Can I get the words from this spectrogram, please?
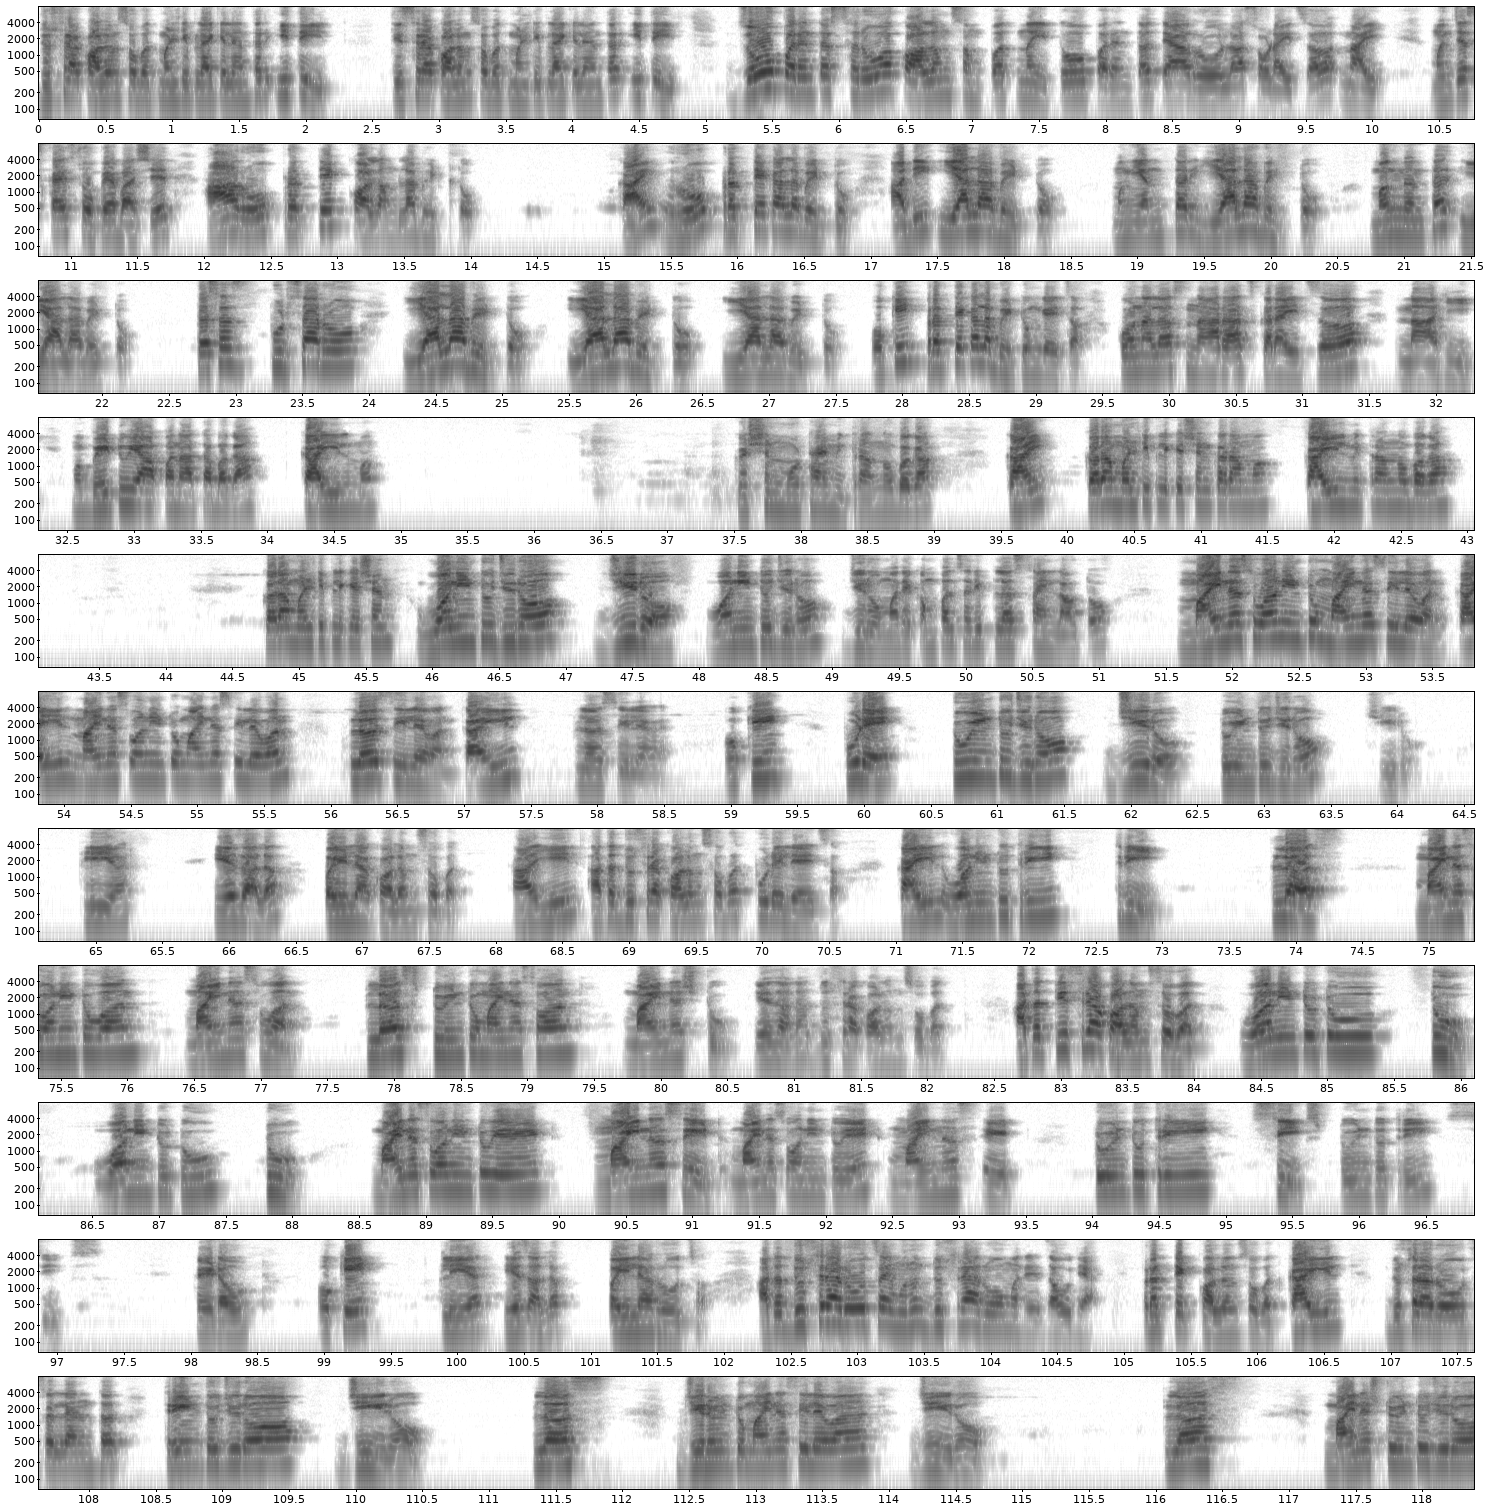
दुसऱ्या कॉलम सोबत मल्टिप्लाय केल्यानंतर इथे येईल. तिसऱ्या कॉलम सोबत मल्टिप्लाय केल्यानंतर इथे येईल. जोपर्यंत सर्व कॉलम संपत नाही तोपर्यंत त्या रोला सोडायचं नाही. म्हणजेच काय? सोप्या भाषेत हा रो प्रत्येक कॉलमला भेटतो. काय? रो प्रत्येकाला भेटतो. आधी याला भेटतो. मग नंतर याला भेटतो. मग नंतर याला भेटतो. तसंच पुढचा रो याला भेटतो याला भेटतो याला भेटतो. ओके प्रत्येकाला भेटून घ्यायचं. कोणालाच नाराज करायचं नाही. मग भेटूया आपण आता बघा. काय येईल मग? क्वेश्चन मोठा आहे मित्रांनो बघा. काय? करा मल्टिप्लिकेशन करा मग. काय येईल मित्रांनो बघा. करा multiplication one into zero zero one into zero zero मध्ये कंपल्सरी प्लस साईन लावतो. Minus one into minus eleven काय येईल? Minus one into minus eleven plus eleven काय येईल? प्लस इलेव्हन ओके पुढे two into zero zero two into zero zero clear हे झालं पहिल्या कॉलम सोबत. येईल? आता दुसऱ्या कॉलम सोबत पुढे लिहायचं. काय येईल? One into three three plus minus one into one minus one plus two into minus one minus two. हे झालं दुसऱ्या कॉलम सोबत. आता तिसऱ्या कॉलम सोबत one into two two. One into two two. Minus one into eight minus eight. Minus one into eight minus eight. Two into three six. Two into three six. काही doubt okay clear हे झालं पहिल्या रोचं आता दुसऱ्या रोच आहे म्हणून दुसऱ्या रो मध्ये जाऊ द्या. प्रत्येक कॉलम सोबत. काय येईल? दुसरा row उचलल्यानंतर three into zero zero plus zero into minus eleven zero plus minus two into zero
